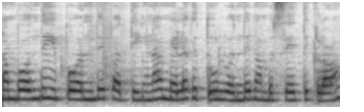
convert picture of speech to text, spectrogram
நம்ம வந்து இப்போ வந்து பார்த்திங்கன்னா மிளகுத்தூள் வந்து நம்ம சேர்த்துக்கலாம்.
